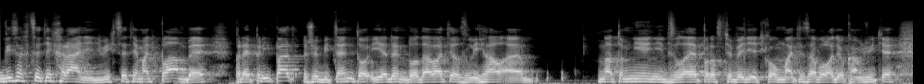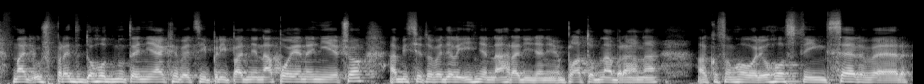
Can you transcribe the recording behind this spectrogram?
vy sa chcete chrániť, vy chcete mať plán B pre prípad, že by tento jeden dodávateľ zlyhal a na tom nie je nič zlé, proste vedieť, komu máte zavolať okamžite, mať už preddohodnuté nejaké veci, prípadne napojené niečo, aby ste to vedeli i hneď nahradiť, ja neviem, platobná brána, ako som hovoril, hosting, server,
